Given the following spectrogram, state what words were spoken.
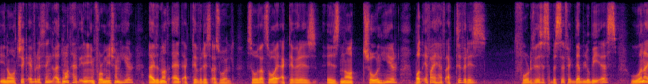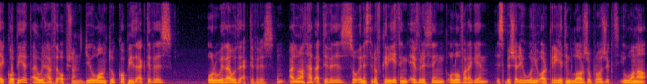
you know check everything. I do not have any information here. I did not add activities as well. So that's why activities is not shown here. But if I have activities for this specific WBS when I copy it I will have the option. Do you want to copy the activities or without the activities. I do not have activities so instead of creating everything all over again especially when you are creating larger projects you wanna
